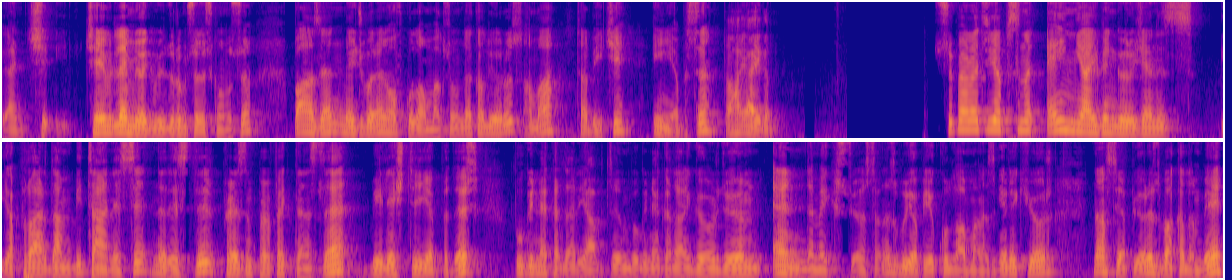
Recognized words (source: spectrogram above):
yani çe- çevrilemiyor gibi bir durum söz konusu. Bazen mecburen of kullanmak zorunda kalıyoruz ama tabii ki in yapısı daha yaygın. Süperlatif yapısını en yaygın göreceğiniz yapılardan bir tanesi neresidir? Present Perfect Tense ile birleştiği yapıdır. Bugüne kadar yaptığım, bugüne kadar gördüğüm en demek istiyorsanız bu yapıyı kullanmanız gerekiyor. Nasıl yapıyoruz bakalım bir.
